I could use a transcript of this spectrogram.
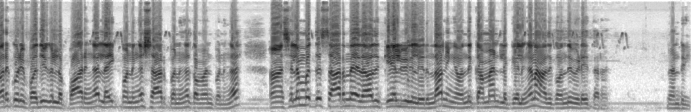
வரக்கூடிய பதிவுகளில் பாருங்கள் லைக் பண்ணுங்கள் ஷேர் பண்ணுங்கள் கமெண்ட் பண்ணுங்கள் சிலம்பத்தை சார்ந்த ஏதாவது கேள்விகள் இருந்தால் நீங்கள் வந்து கமெண்ட்டில் கேளுங்கள் நான் அதுக்கு வந்து விடை தரேன். நன்றி.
